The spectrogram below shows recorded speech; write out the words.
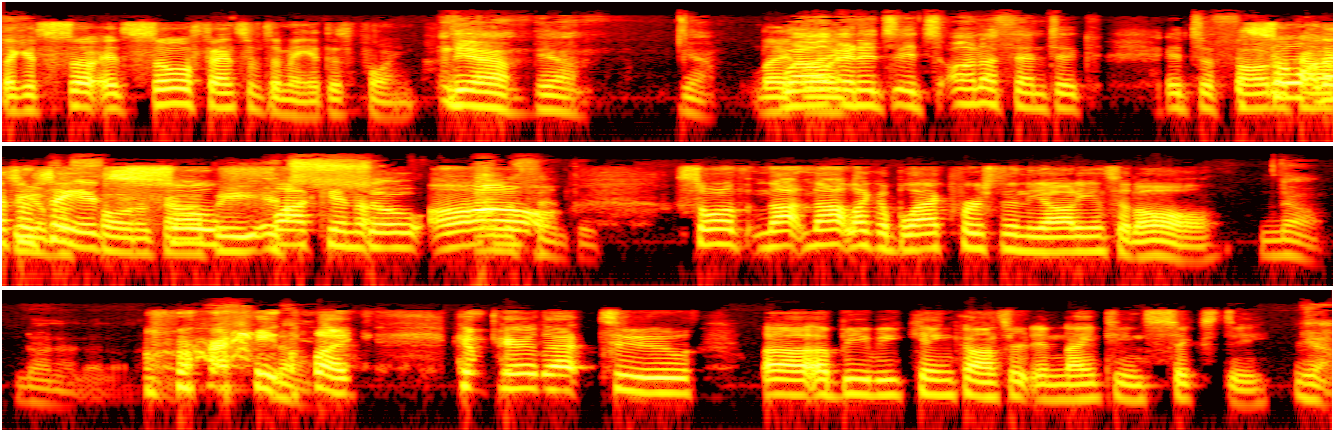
Like it's so it's so offensive to me at this point. yeah, yeah. Yeah. Like, well, like, and it's it's unauthentic. It's a photocopy. so- that's what I'm saying. It's so fucking- so oh. unauthentic. so not not like a black person in the audience at all, No, no, no, no, no. right? No. Like compare that to uh, a BB King concert in 1960. Yeah.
